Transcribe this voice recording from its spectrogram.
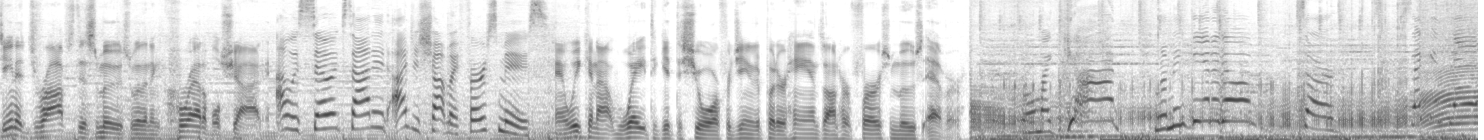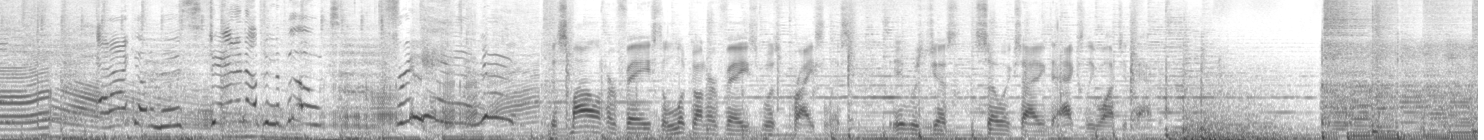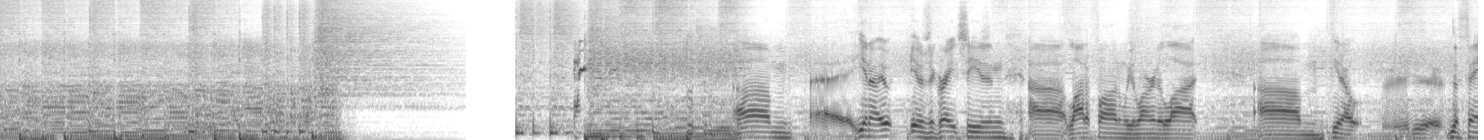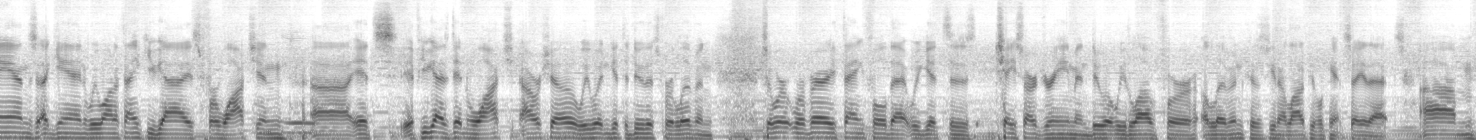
Gina drops this moose with an incredible shot, I was so excited, I just shot my first moose. and we cannot wait to get to shore for Gina to put her hands on her first moose ever. Oh my God! I'm in Canada. It's our second day, and I killed a moose standing up in the boat. Freaking! The smile on her face, the look on her face was priceless. It was just so exciting to actually watch it happen. Um, uh, you know, it, it was a great season, uh, a lot of fun. We learned a lot. Um, you know, the fans again. We want to thank you guys for watching. Uh, it's if you guys didn't watch our show, we wouldn't get to do this for a living. So we're, we're very thankful that we get to chase our dream and do what we love for a living. Because you know, a lot of people can't say that. Um,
